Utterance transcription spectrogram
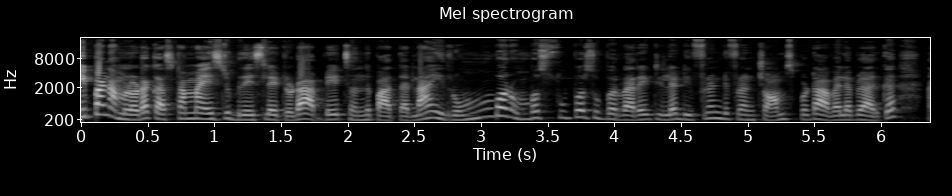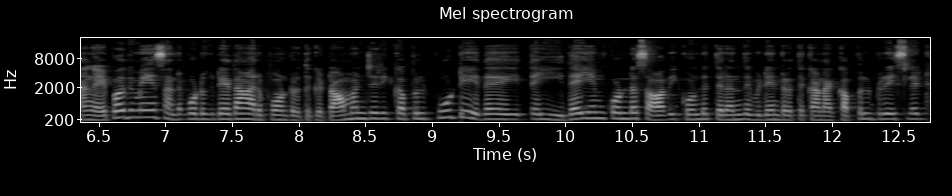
இப்போ நம்மளோட கஸ்டமைஸ்டு பிரேஸ்லெட்டோட அப்டேட்ஸ் வந்து பார்த்துடலாம். இது ரொம்ப ரொம்ப சூப்பர் சூப்பர் வெரைட்டியில் டிஃப்ரெண்ட் டிஃப்ரெண்ட் சாம்ஸ் போட்டு அவைலபிளாக இருக்குது நாங்கள் எப்போதுமே சண்டை போட்டுக்கிட்டே தான் இருப்போன்றதுக்கு டாம் அண்ட் ஜெரி கப்பல் பூட்டி இதயத்தை இதயம் கொண்ட சாவி கொண்டு திறந்து விடுன்றதுக்கான கப்பல் பிரேஸ்லெட்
